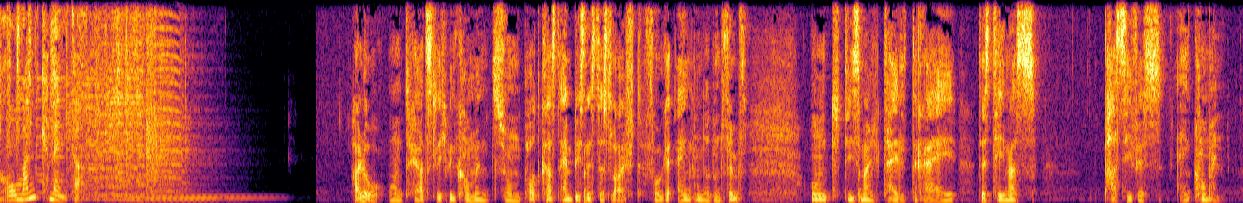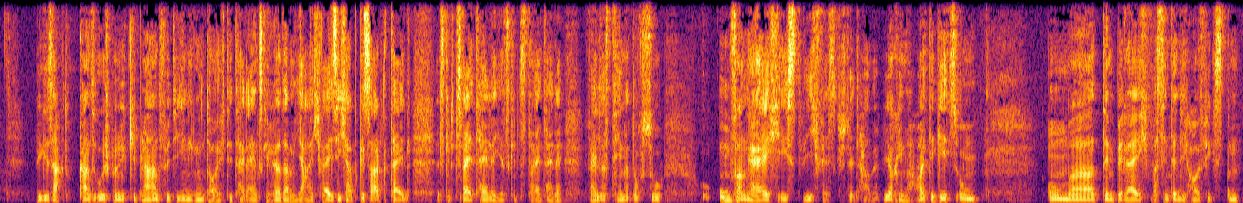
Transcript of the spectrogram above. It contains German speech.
Roman Kmenter. Hallo und herzlich willkommen zum Podcast Ein Business, das läuft, Folge 105 und diesmal Teil 3 des Themas passives Einkommen. Wie gesagt, ganz ursprünglich geplant für diejenigen unter euch, die Teil 1 gehört haben. Ja, ich weiß, ich habe gesagt, Teil, es gibt zwei Teile, jetzt gibt es drei Teile, weil das Thema doch so umfangreich ist, wie ich festgestellt habe. Wie auch immer. Heute geht es um, um äh, den Bereich, was sind denn die häufigsten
